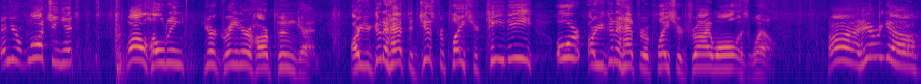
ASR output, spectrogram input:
and you're watching it while holding your Greener harpoon gun. Are you gonna have to just replace your TV or are you gonna have to replace your drywall as well? All right, here we go.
